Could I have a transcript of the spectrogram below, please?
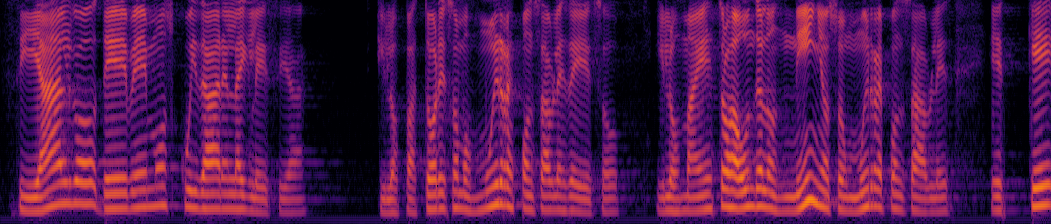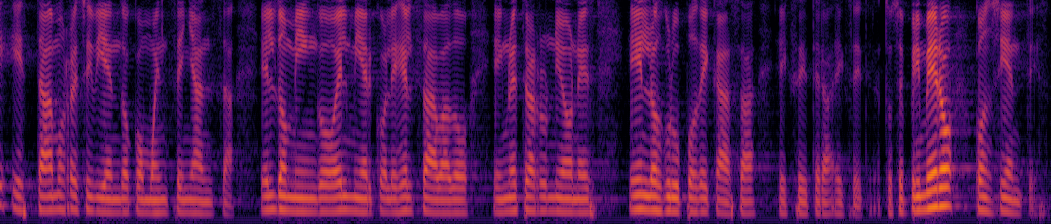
Si algo debemos cuidar en la iglesia, y los pastores somos muy responsables de eso, y los maestros aún de los niños son muy responsables, es qué estamos recibiendo como enseñanza el domingo, el miércoles, el sábado, en nuestras reuniones, en los grupos de casa, etcétera, etcétera. Entonces, primero, conscientes.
